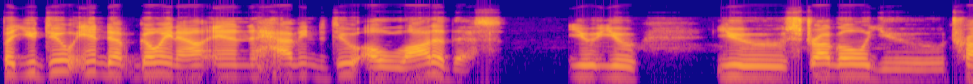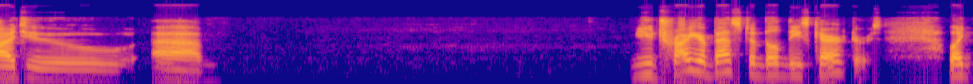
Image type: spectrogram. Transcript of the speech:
but you do end up going out and having to do a lot of this. You you you struggle. You try to um, you try your best to build these characters. Like,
